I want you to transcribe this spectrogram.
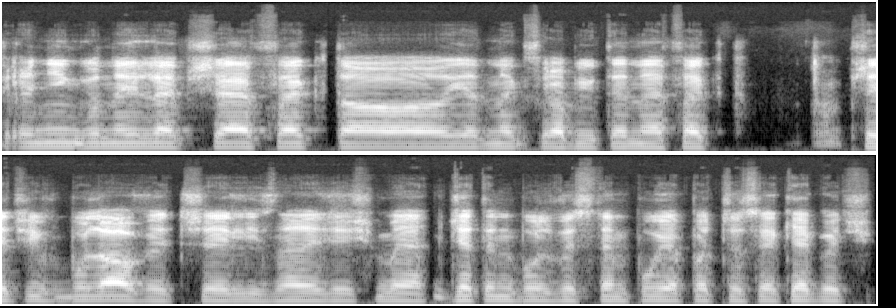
treningu najlepszy efekt to jednak zrobił ten efekt przeciwbólowy, czyli znaleźliśmy, gdzie ten ból występuje podczas jakiegoś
